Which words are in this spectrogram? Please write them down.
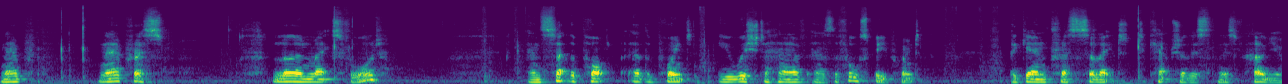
Now, now press learn max forward and set the pot at the point you wish to have as the full speed point. Again press select to capture this, this value.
